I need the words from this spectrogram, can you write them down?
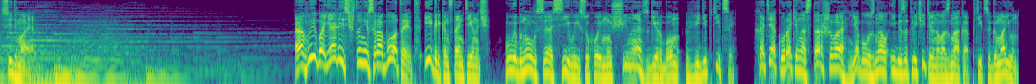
седьмая «А вы боялись, что не сработает, Игорь Константинович?» Улыбнулся сивый сухой мужчина с гербом в виде птицы. Хотя Куракина-старшего я бы узнал и без отличительного знака птицы Гамаюн.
